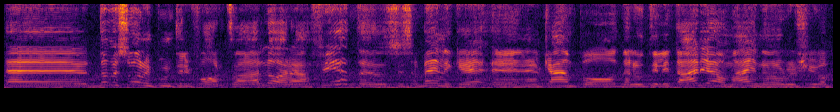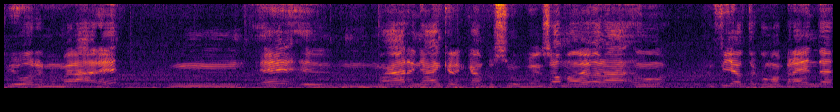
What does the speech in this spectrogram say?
Eh, dove sono i punti di forza? Allora, Fiat si sa bene che eh, nel campo dell'utilitaria ormai non riusciva più a renumerare mm, e eh, magari neanche nel campo sub, insomma aveva una, un Fiat come brand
